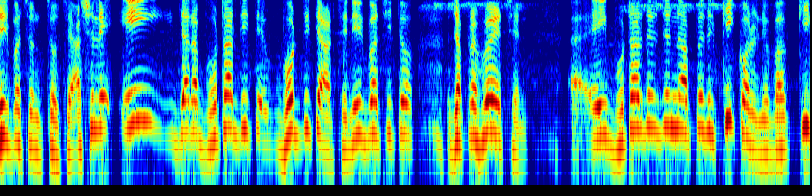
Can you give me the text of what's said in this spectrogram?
নির্বাচন চলছে। আসলে এই যারা ভোটার দিতে, ভোট দিতে আসছে, নির্বাচিত যে আপনারা হয়েছেন এই ভোটারদের জন্য আপনাদের কি করণীয় বা কি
